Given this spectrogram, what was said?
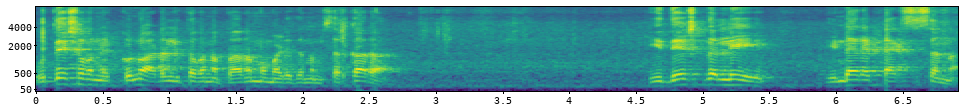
ಉದ್ದೇಶವನ್ನು ಇಟ್ಕೊಂಡು ಆಡಳಿತವನ್ನು ಪ್ರಾರಂಭ ಮಾಡಿದ ನಮ್ಮ ಸರ್ಕಾರ ಈ ದೇಶದಲ್ಲಿ ಇಂಡೈರೆಕ್ಟ್ ಟ್ಯಾಕ್ಸಸನ್ನು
